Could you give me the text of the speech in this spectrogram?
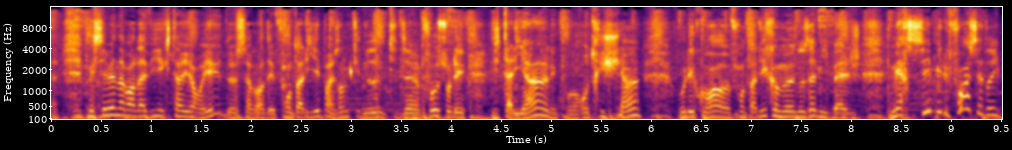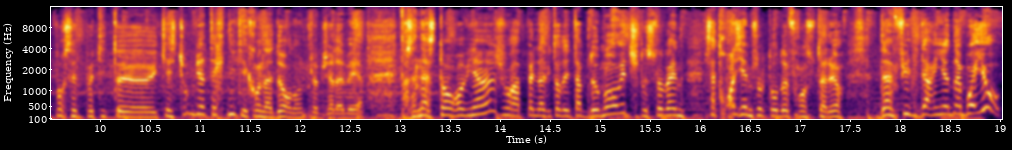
Mais c'est bien d'avoir la vie extérieure, voyez, de savoir des frontaliers par exemple qui nous donnent des petites infos sur les, Italiens, les coureurs autrichiens ou les coureurs frontaliers comme nos amis belges. Merci mille fois Cédric pour cette petite question bien technique et qu'on adore dans le club Jalabert. Dans un instant, on revient. Je vous rappelle la victoire d'étape de Moritz, le Slovène, sa troisième sur le Tour de France tout à l'heure, d'un fil d'Arien d'un boyau,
